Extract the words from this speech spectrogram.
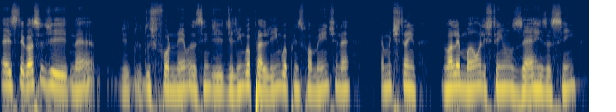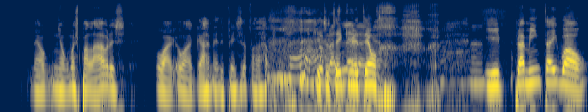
É esse negócio de, né, de- do- dos fonemas, assim, de, de língua para língua, principalmente, né? É muito estranho. No alemão, eles têm uns R's, assim, né, em algumas palavras, ou, H- ou H, né? Depende da palavra. que tu tem que meter um. é. E pra mim tá igual.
